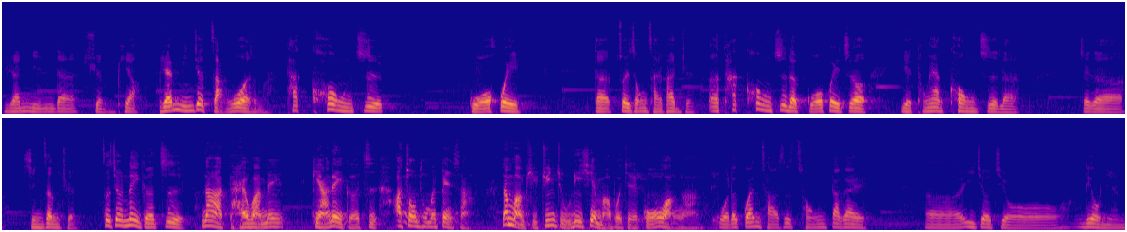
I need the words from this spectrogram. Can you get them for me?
人民的选票，人民就掌握什么？他控制国会的最终裁判权，而他控制了国会之后。也同样控制了这个行政权，这就内阁制。那台湾没行内阁制啊，总统会变啥？那么是君主立宪嘛，不就是国王啊？我的观察是从大概呃一九九六年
